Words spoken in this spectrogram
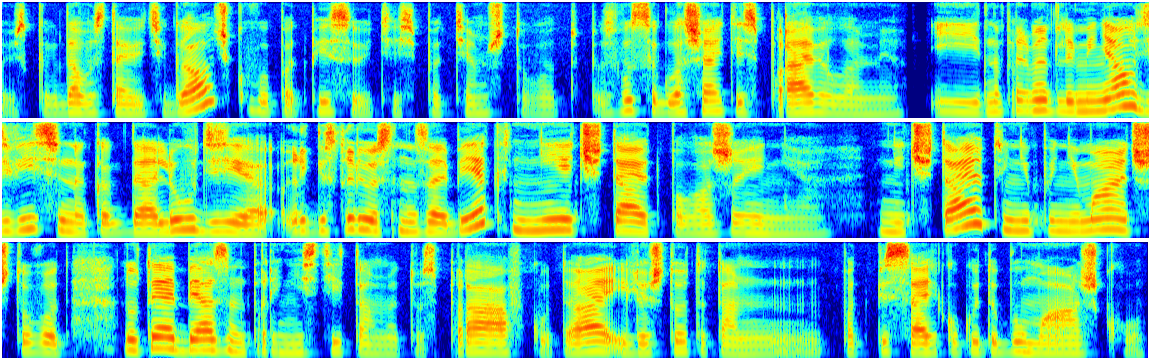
то есть, когда вы ставите галочку, вы подписываетесь под тем, что вот вы соглашаетесь с правилами. И, например, для меня удивительно, когда люди, регистрируясь на забег, не читают положение, не читают и не понимают, что вот, ну ты обязан принести там эту справку, да, или что-то там подписать, какую-то бумажку.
